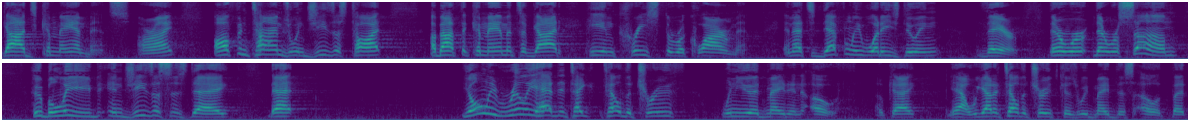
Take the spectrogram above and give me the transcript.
God's commandments, all right? Oftentimes, when Jesus taught about the commandments of God, he increased the requirement. And that's definitely what he's doing there. There were, there were some who believed in Jesus' day that you only really had to take, tell the truth when you had made an oath, okay? Yeah, we got to tell the truth because we've made this oath. But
